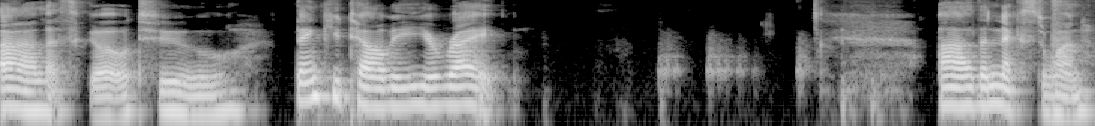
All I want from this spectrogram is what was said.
uh let's go to thank you telby you're right. Uh the next one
